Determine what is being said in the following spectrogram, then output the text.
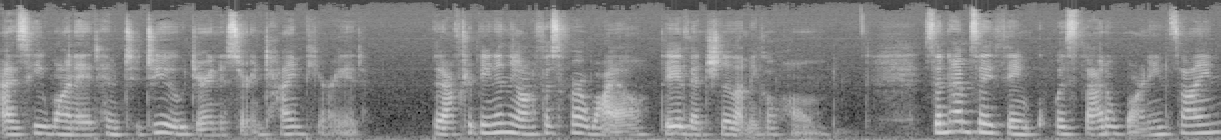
as he wanted him to do during a certain time period. But after being in the office for a while, they eventually let me go home. Sometimes I think, was that a warning sign?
